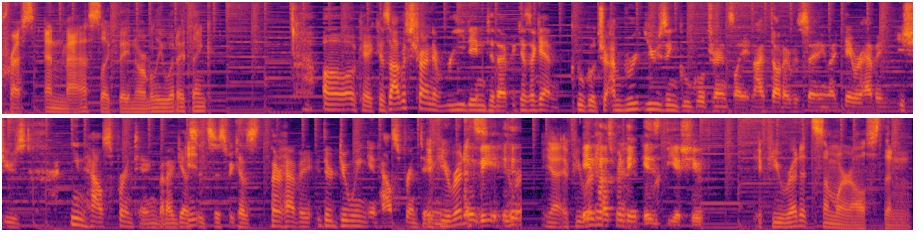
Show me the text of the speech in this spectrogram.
press en masse like they normally would. I think. Oh, okay. Because I was trying to read into that because again, Google. Tra- I'm re- using Google Translate, and I thought I was saying like they were having issues in-house printing, but I guess It- it's just because they're having they're doing in-house printing. If you read it, The yeah, if you read in-house it, printing is the issue. if you read it somewhere else, then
